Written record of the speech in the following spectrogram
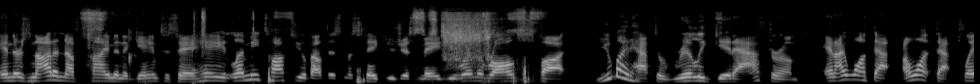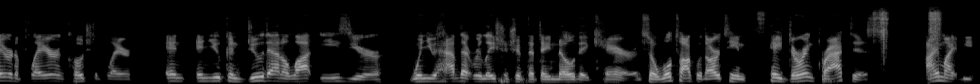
and there's not enough time in a game to say hey let me talk to you about this mistake you just made. You were in the wrong spot. You might have to really get after them and I want that I want that player to player and coach to player and and you can do that a lot easier when you have that relationship that they know they care. And so we'll talk with our team, hey, during practice, I might be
